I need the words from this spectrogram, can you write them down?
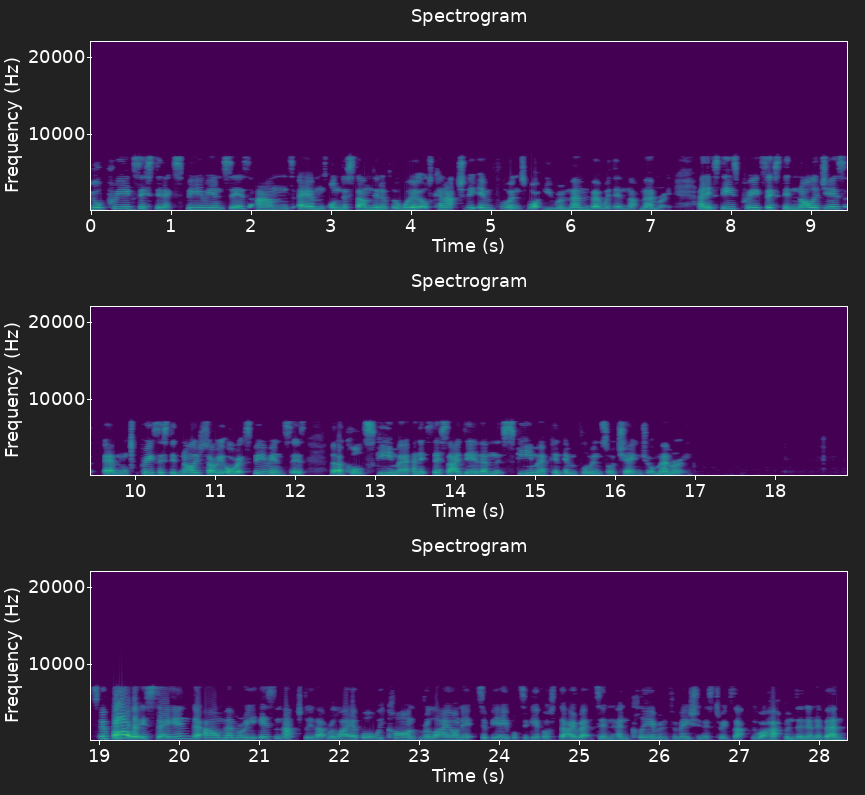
your pre-existing experiences and um, understanding of the world can actually influence what you remember within that memory. And it's these pre-existing knowledges, um, pre-existing knowledge, sorry, or experiences that are called schema. And it's this idea then that schema can influence or change your memory. So Bartlett is saying that our memory isn't actually that reliable. We can't rely on it to be able to give us direct and, and clear information as to exactly what happened in an event.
